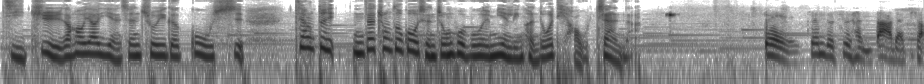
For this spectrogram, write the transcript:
几句，然后要衍生出一个故事。这样对你在创作过程中会不会面临很多挑战呢？对，真的是很大的挑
